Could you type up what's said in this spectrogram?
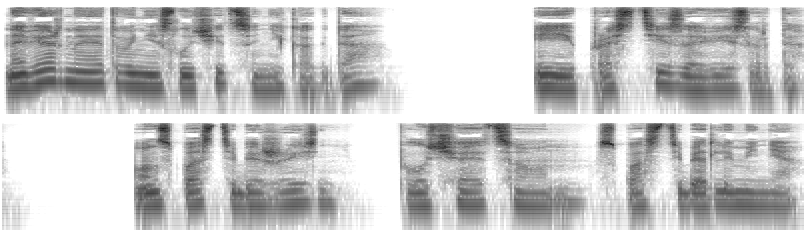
Наверное, этого не случится никогда. И прости за Визарда. Он спас тебе жизнь. Получается, он спас тебя для меня.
